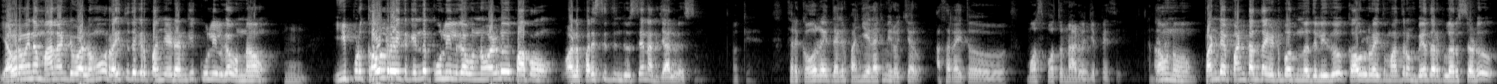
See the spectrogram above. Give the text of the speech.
ఎవరైనా మాలాంటి వాళ్ళము రైతు దగ్గర పనిచేయడానికి కూలీలుగా ఉన్నాం. ఇప్పుడు కౌలు రైతు కింద కూలీలుగా ఉన్నవాళ్ళు పాపం వాళ్ళ పరిస్థితిని చూస్తే నాకు జాలి వేస్తుంది. ఓకే. సరే కౌలు రైతు దగ్గర పని చేయలేక మీరు వచ్చారు. అసలు రైతు మోసపోతున్నాడు అని చెప్పేసి? అవును పండే పంట అంతా ఎటుపోతుందో తెలీదు. కౌలు రైతు మాత్రం బేదర్పులు అరుస్తాడు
